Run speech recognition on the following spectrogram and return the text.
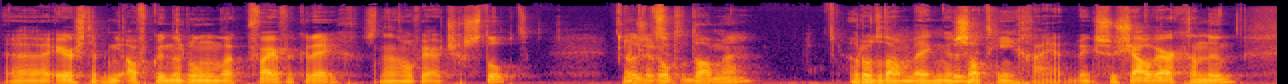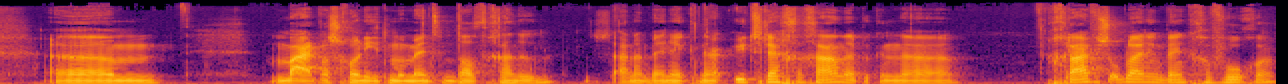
Eh, eerst heb ik niet af kunnen ronden omdat ik vijver kreeg. Dus na een halfjaartje gestopt. Dat is in Rotterdam, hè? Rotterdam ben ik een zat in gegaan. Ja, ben ik sociaal werk gaan doen. Ehm, maar het was gewoon niet het moment om dat te gaan doen. Dus daarna ben ik naar Utrecht gegaan. Daar heb ik een eh, grafische opleiding ben ik gaan volgen.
